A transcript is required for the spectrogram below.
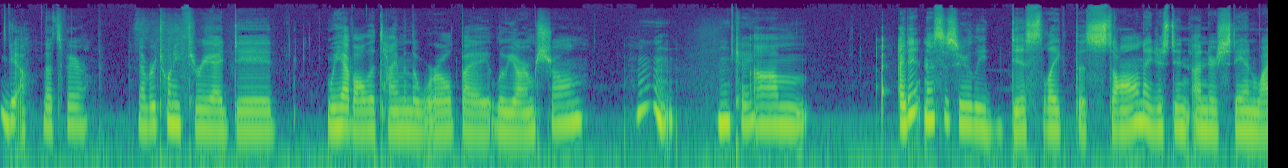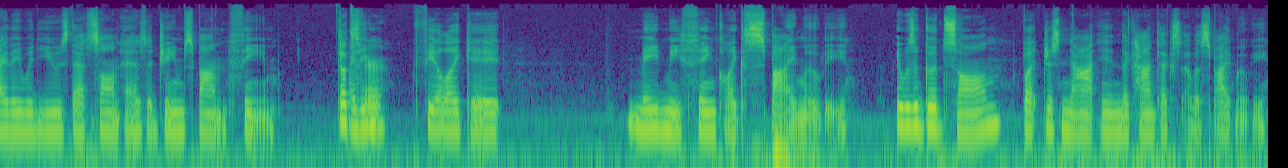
Yeah, that's fair. Number 23, I did We Have All the Time in the World by Louis Armstrong. Hmm. Okay. Um, I didn't necessarily dislike the song, I just didn't understand why they would use that song as a James Bond theme. That's I didn't fair. feel like it made me think like spy movie. It was a good song, but just not in the context of a spy movie.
